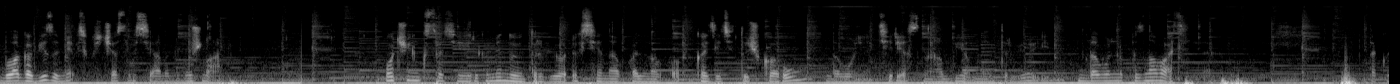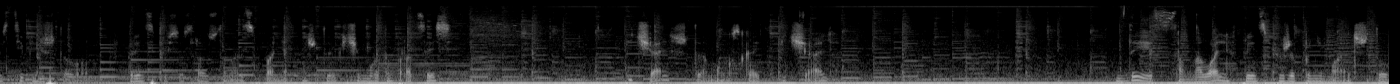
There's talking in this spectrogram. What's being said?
Благо виза в Мексику сейчас россиянам не нужна. Очень, кстати, рекомендую интервью Алексея Навального в газете.ру. Довольно интересное, объемное интервью и довольно познавательное. Такой степени, что в принципе все сразу становится понятно, что и к чему в этом процессе. Печаль, что я могу сказать, печаль. Да и сам Навальный, в принципе, уже понимает, что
